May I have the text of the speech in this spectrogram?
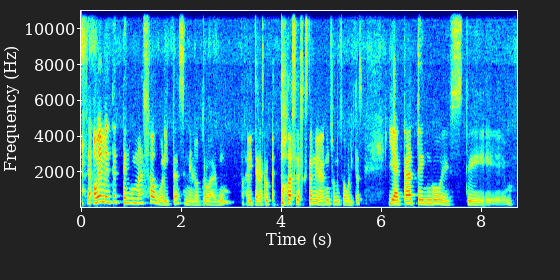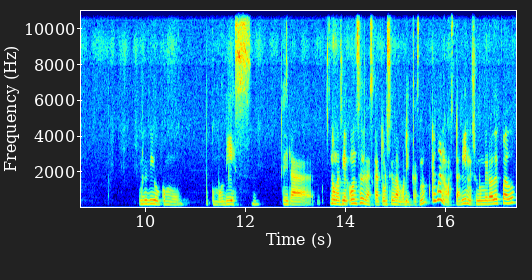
o sea, obviamente tengo más favoritas en el otro álbum. O sea, literal, creo que todas las que están en el álbum son mis favoritas. Y acá tengo, este, les digo, como, como 10 de la, no, más bien 11 de las 14 favoritas, ¿no? Que bueno, está bien, es un número adecuado,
